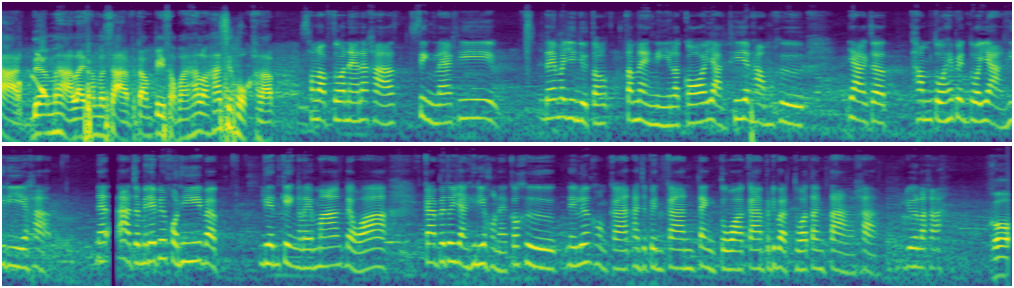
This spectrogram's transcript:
ศาสตร์ เดือนมหาลัยธรรมศาสตร์ประจำปี 2556 ครับ สำหรับตัวแนทนะคะ สิ่งแรกที่ได้มายืนอยู่ตรงตำแหน่งนี้ แล้วก็อยากที่จะทำคือ อยากจะทำตัวให้เป็นตัวอย่างที่ดีค่ะ แนทอาจจะไม่ได้เป็นคนที่แบบ เรียนเก่งอะไรมาก แต่ว่าการเป็นตัวอย่างที่ดีของแนทก็คือในเรื่องของการอาจจะเป็นการแต่งตัวการปฏิบัติตัวต่างๆ ค่ะยูนละคะก็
